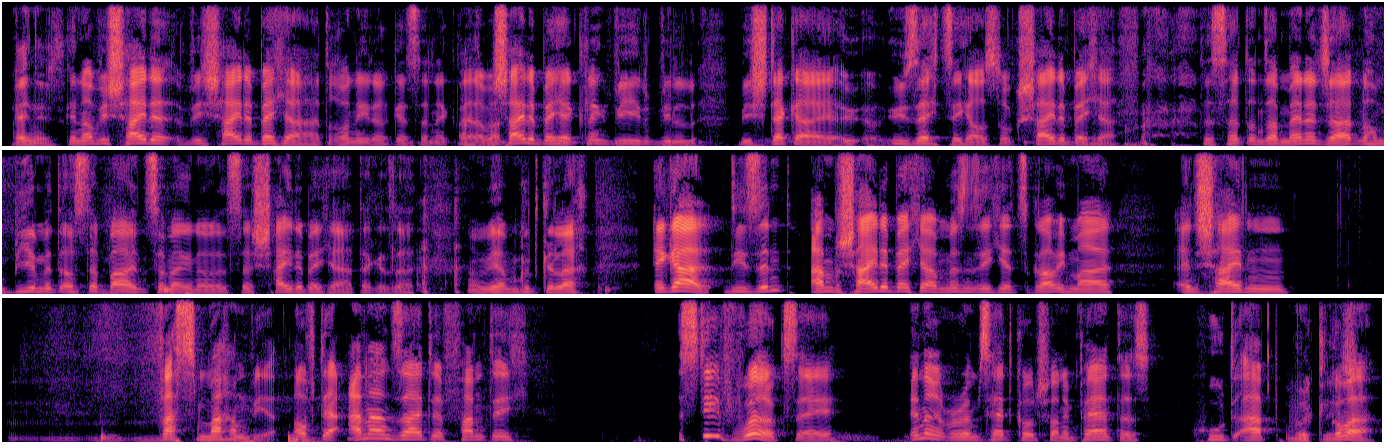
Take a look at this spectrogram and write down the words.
Ich nicht. genau wie Scheide, wie Scheidebecher, hat Ronny doch gestern erklärt. Ach, Aber Mann. Scheidebecher klingt wie, wie, wie Stecker, ey. Ü- Ü60-Ausdruck, Scheidebecher. Das hat unser Manager hat noch ein Bier mit aus der Bar ins Zimmer genommen. Das ist der Scheidebecher, hat er gesagt. Und wir haben gut gelacht. Egal, die sind am Scheidebecher müssen sich jetzt, glaube ich mal, entscheiden, was machen wir. Auf der anderen Seite fand ich Steve Wilkes, ey, Interims Head Coach von den Panthers, Hut ab. Wirklich. Guck mal,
